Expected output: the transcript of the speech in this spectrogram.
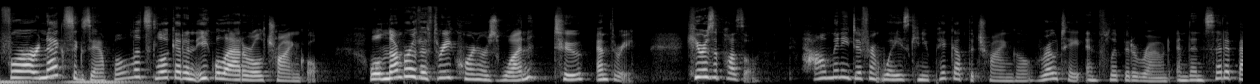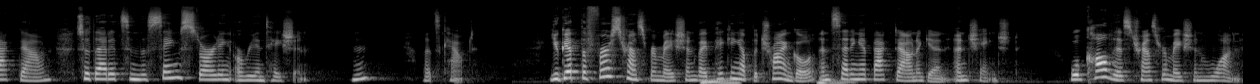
For our next example, let's look at an equilateral triangle. We'll number the three corners 1, 2, and 3. Here's a puzzle how many different ways can you pick up the triangle, rotate and flip it around, and then set it back down so that it's in the same starting orientation? Hmm? Let's count. You get the first transformation by picking up the triangle and setting it back down again unchanged. We'll call this transformation 1.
